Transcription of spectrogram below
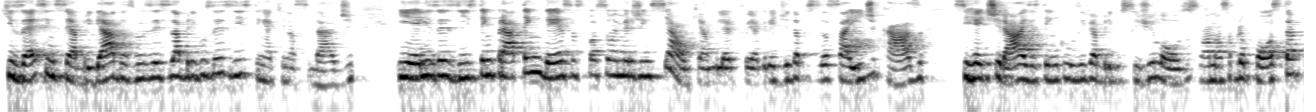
quisessem ser abrigadas, mas esses abrigos existem aqui na cidade e eles existem para atender essa situação emergencial, que a mulher foi agredida, precisa sair de casa, se retirar, existem inclusive abrigos sigilosos. Então, a nossa proposta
